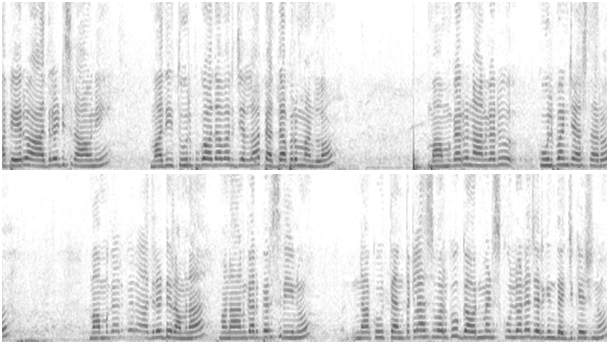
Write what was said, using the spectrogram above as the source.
నా పేరు ఆదిరెడ్డి శ్రావణి. మాది తూర్పుగోదావరి జిల్లా పెద్దాపురం మండలం. మా అమ్మగారు నాన్నగారు కూలి పని చేస్తారు. మా అమ్మగారి పేరు ఆదిరెడ్డి రమణ. మా నాన్నగారి పేరు శ్రీను. నాకు టెన్త్ క్లాస్ వరకు గవర్నమెంట్ స్కూల్లోనే జరిగింది ఎడ్యుకేషను.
